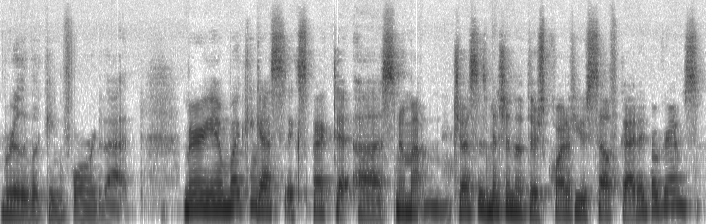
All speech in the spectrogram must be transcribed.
really looking forward to that. Marianne, what can guests expect at uh, Snow Mountain? Jess has mentioned that there's quite a few self-guided programs.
